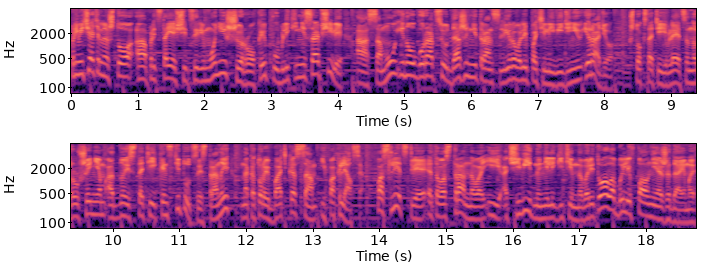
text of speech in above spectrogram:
Примечательно, что о предстоящей церемонии широкой публике не сообщили, а саму инаугурацию даже не транслировали по телевидению и радио, что, кстати, является нарушением одной из статей Конституции страны, на которой батька сам сам и поклялся. Последствия этого странного и очевидно нелегитимного ритуала были вполне ожидаемы.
